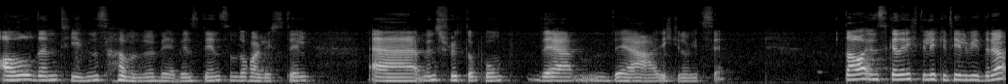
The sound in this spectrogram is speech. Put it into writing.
all den tiden sammen med babyen din som du har lyst til. Eh, men slutt å pumpe. Det, det er ikke noe vits i. Da ønsker jeg deg riktig lykke til videre,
